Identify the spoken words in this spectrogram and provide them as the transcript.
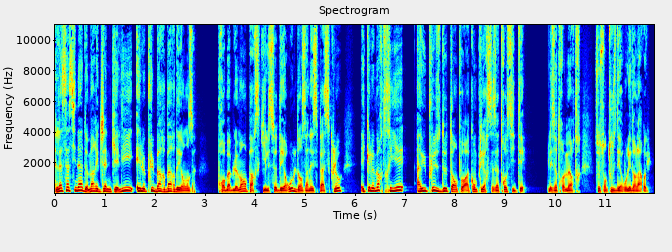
L'assassinat de Mary Jane Kelly est le plus barbare des onze, probablement parce qu'il se déroule dans un espace clos et que le meurtrier a eu plus de temps pour accomplir ses atrocités. Les autres meurtres se sont tous déroulés dans la rue.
